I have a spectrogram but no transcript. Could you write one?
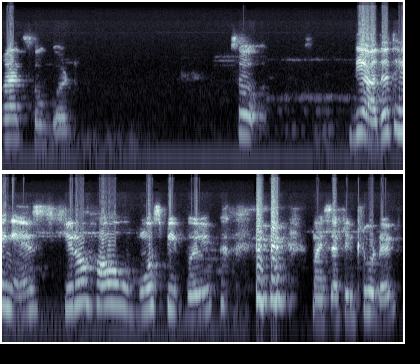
That's so good. So, the other thing is, you know, how most people, myself included,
